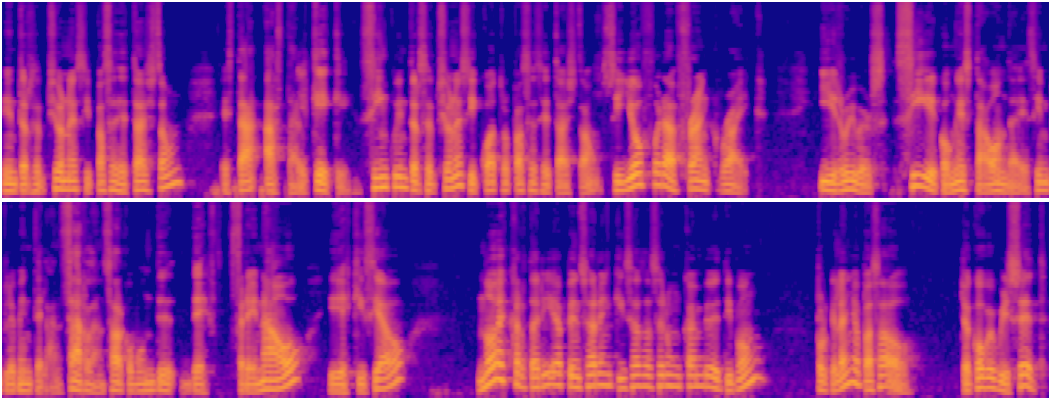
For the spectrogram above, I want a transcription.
de intercepciones y pases de touchdown está hasta el queque. Cinco intercepciones y cuatro pases de touchdown. Si yo fuera Frank Reich y Rivers sigue con esta onda de simplemente lanzar, lanzar como un de- desfrenado y desquiciado, no descartaría pensar en quizás hacer un cambio de timón, porque el año pasado Jacoby Brissett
